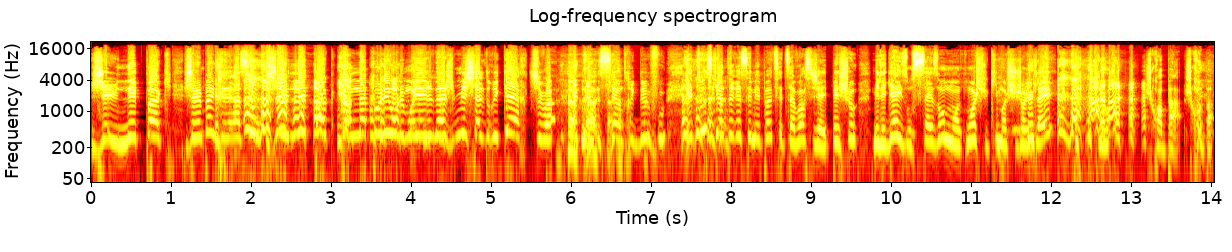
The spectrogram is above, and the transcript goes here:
J'ai une époque, j'ai même pas une génération, j'ai une époque comme Napoléon, le Moyen-Âge, Michel Drucker, tu vois. C'est un truc de fou. Et tout ce qui intéressait mes potes, c'est de savoir si j'avais pécho. Mais les gars, ils ont 16 ans de moins que moi, je suis qui Moi, je suis Jean-Luc Lahaye? Je crois pas, je crois pas.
